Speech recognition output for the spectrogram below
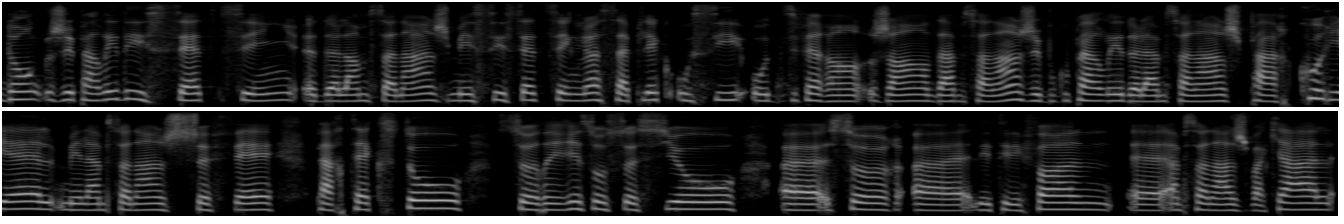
Donc, j'ai parlé des sept signes de l'hameçonnage, mais ces sept signes-là s'appliquent aussi aux différents genres d'hameçonnage. J'ai beaucoup parlé de l'hameçonnage par courriel, mais l'hameçonnage se fait par texto, sur les réseaux sociaux, euh, sur euh, les téléphones, euh, hameçonnage vocal,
